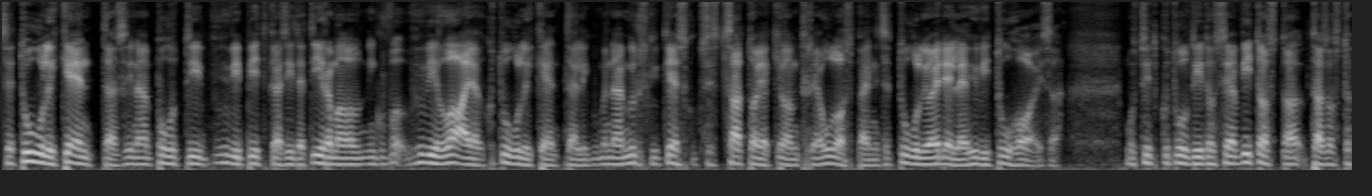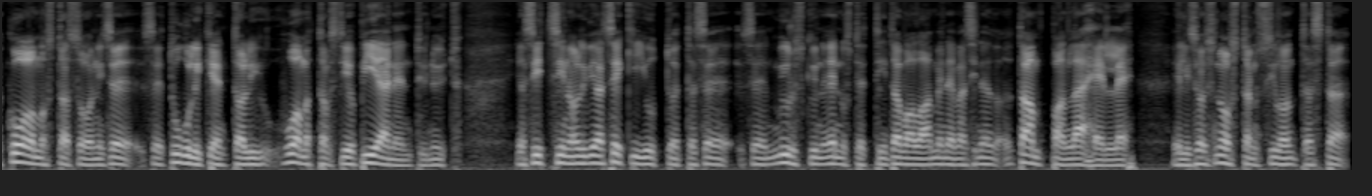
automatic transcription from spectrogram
se tuulikenttä, siinä puhuttiin hyvin pitkään siitä, että Irma on niin kuin hyvin laaja tuulikenttä, eli kun mennään myrskykeskuksesta satoja kilometriä ulospäin, niin se tuuli on edelleen hyvin tuhoisa. Mutta sitten kun tultiin tosiaan vitostasosta kolmostasoon, niin se, se tuulikenttä oli huomattavasti jo pienentynyt. Ja sitten siinä oli vielä sekin juttu, että se, se myrskyn ennustettiin tavallaan menevän sinne Tampan lähelle. Eli se olisi nostanut silloin tästä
